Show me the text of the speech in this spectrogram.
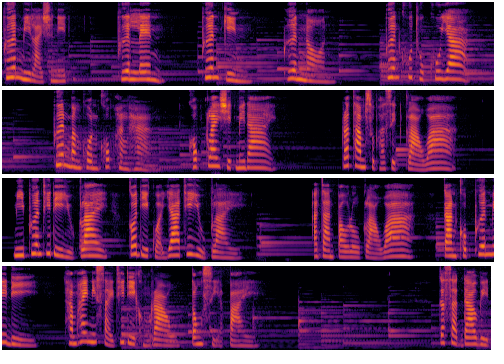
เพื่อนมีหลายชนิด เพื่อนเล่น เพื่อนกิน เพื่อนนอน เพื่อนคู่ทุกข์คู่ยาก เพื่อนบางคนคบห่างๆคบใกล้ชิดไม่ได้ พระธรรมสุภาษิตกล่าวว่า มีเพื่อนที่ดีอยู่ใกล้ก็ดีกว่าญาติที่อยู่ไกล อาจารย์เปาโลกล่าวว่า การคบเพื่อนไม่ดีทำให้นิสัยที่ดีของเราต้องเสียไป กษัตริย์ดาวิด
